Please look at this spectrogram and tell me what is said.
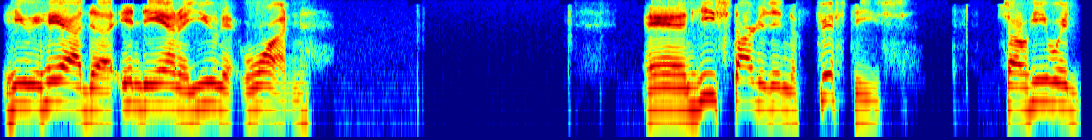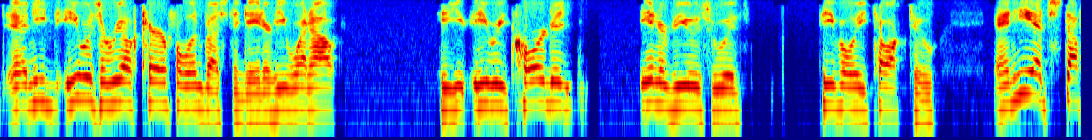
he he had uh, Indiana Unit 1 and he started in the 50s. So he would and he he was a real careful investigator. He went out he he recorded interviews with people he talked to and he had stuff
